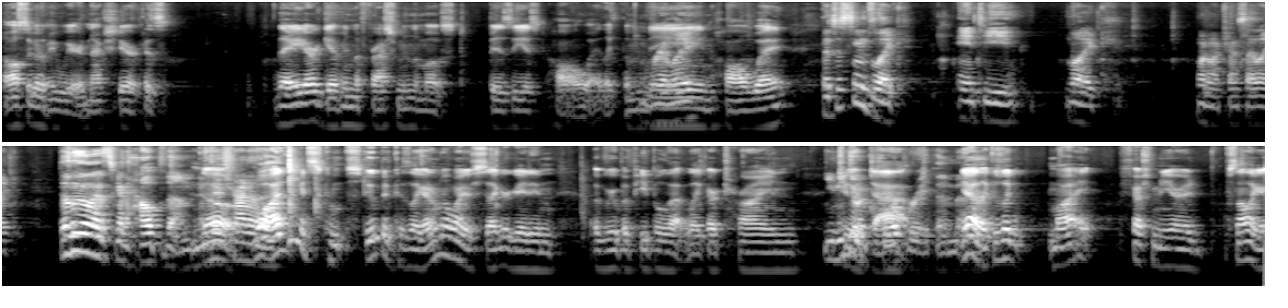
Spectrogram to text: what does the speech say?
also gonna be weird next year because they are giving the freshmen the most busiest hallway, like the main Really? hallway. That just seems like anti, like, what am I trying to say? Like, doesn't look like that's gonna help them. if No, they're trying to. well, I think it's com- stupid because like I don't know why you're segregating a group of people that like are trying. you need to to adapt. incorporate them. Better. Yeah, like cause like my freshman year, it's not like I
